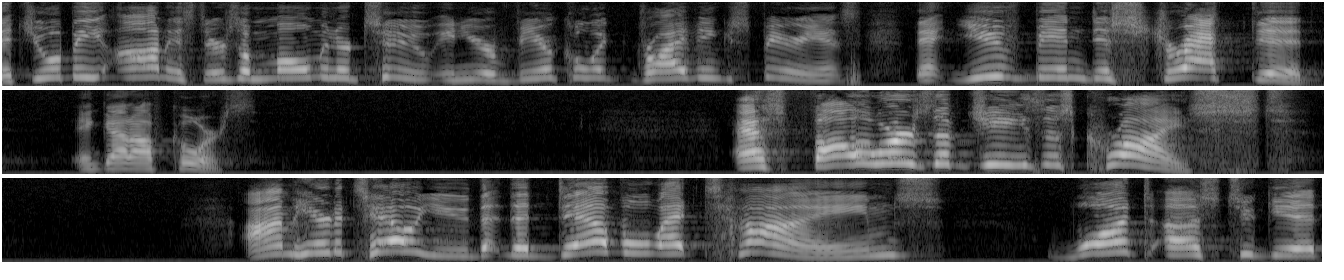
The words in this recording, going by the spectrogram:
that you'll be honest, there's a moment or two in your vehicle driving experience that you've been distracted and got off course. As followers of Jesus Christ, I'm here to tell you that the devil at times want us to get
